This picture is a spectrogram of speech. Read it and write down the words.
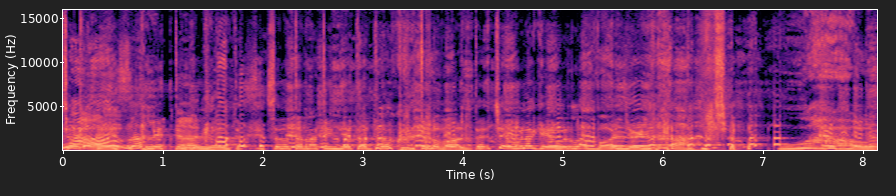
Cioè, letteralmente. Sono tornato indietro tre o quattro volte. C'è una che urla voglio il calcio. Wow!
